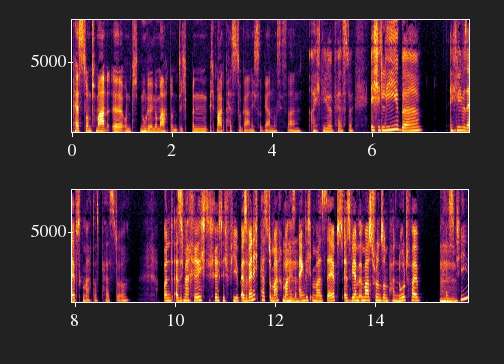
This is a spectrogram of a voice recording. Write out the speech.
Pesto und Tomat äh, und Nudeln gemacht und ich bin, ich mag Pesto gar nicht so gern, muss ich sagen. Oh, ich liebe Pesto. Ich liebe, ich liebe selbstgemachtes Pesto. Und also ich mache richtig, richtig viel. Also wenn ich Pesto mache, mache ich es Mhm. eigentlich immer selbst. Also wir haben immer schon so ein paar Notfall-Pesti.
